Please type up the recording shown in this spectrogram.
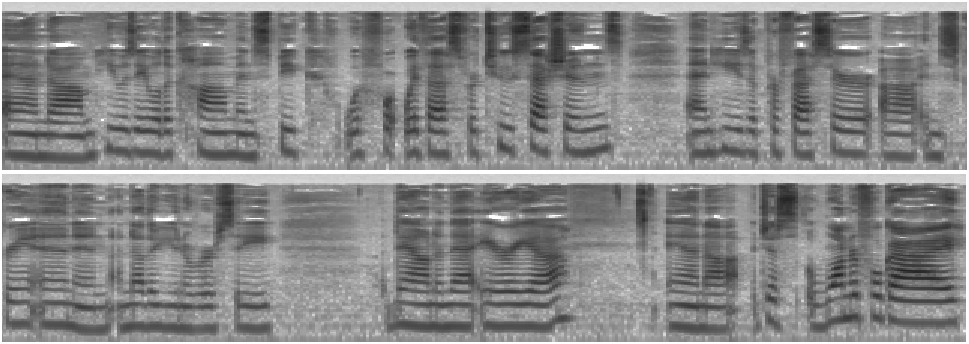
And um, he was able to come and speak with, with us for two sessions. And he's a professor uh, in Scranton and another university down in that area. And uh, just a wonderful guy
